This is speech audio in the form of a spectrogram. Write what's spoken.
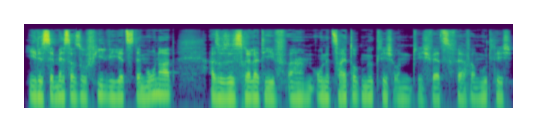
jedes Semester so viel wie jetzt der Monat. Also es ist relativ ähm, ohne Zeitdruck möglich und ich werde es vermutlich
